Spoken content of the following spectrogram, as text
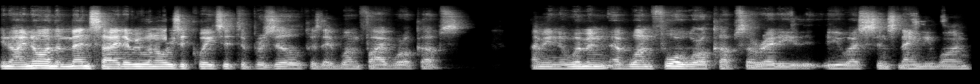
you know, I know on the men's side, everyone always equates it to Brazil because they've won five World Cups. I mean, the women have won four World Cups already, the US since 91.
